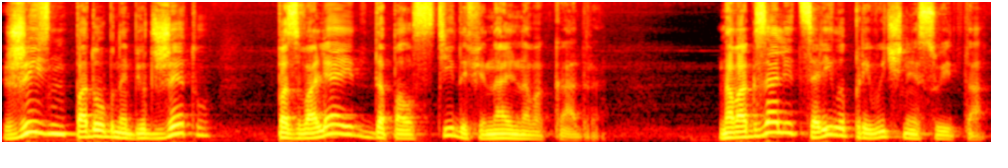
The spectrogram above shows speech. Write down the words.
Жизнь, подобно бюджету, позволяет доползти до финального кадра. На вокзале царила привычная суета.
